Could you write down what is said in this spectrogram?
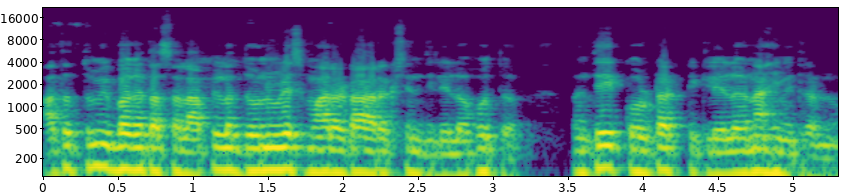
आता तुम्ही बघत असाल आपल्याला दोन वेळेस मराठा आरक्षण दिलेलं होतं पण ते कोर्टात टिकलेलं नाही मित्रांनो.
